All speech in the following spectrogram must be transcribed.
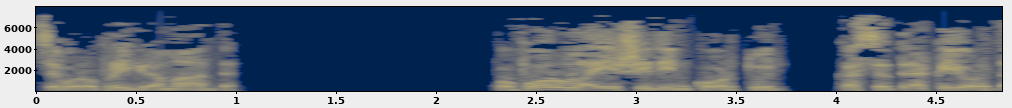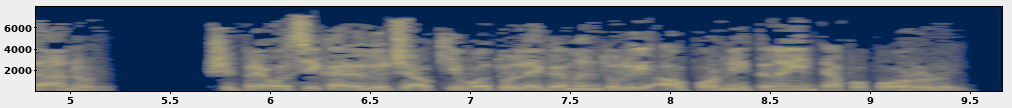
se vor opri grămadă. Poporul a ieșit din corturi ca să treacă Iordanul și preoții care duceau chivotul legământului au pornit înaintea poporului.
